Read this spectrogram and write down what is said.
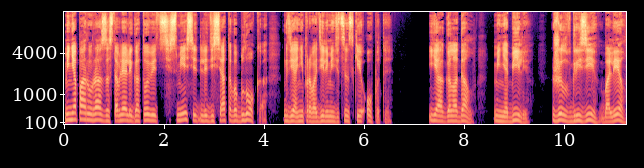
Меня пару раз заставляли готовить смеси для десятого блока, где они проводили медицинские опыты. Я голодал, меня били, жил в грязи, болел,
